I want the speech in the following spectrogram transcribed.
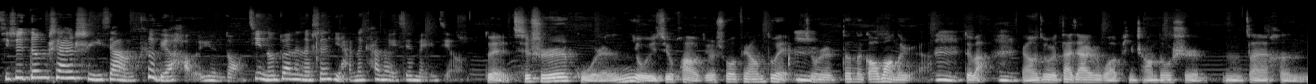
对，其实登山是一项特别好的运动，既能锻炼了身体，还能看到一些美景。对，其实古人有一句话，我觉得说得非常对，嗯就是登得高望得远，嗯对吧？嗯然后就是大家如果平常都是嗯在很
